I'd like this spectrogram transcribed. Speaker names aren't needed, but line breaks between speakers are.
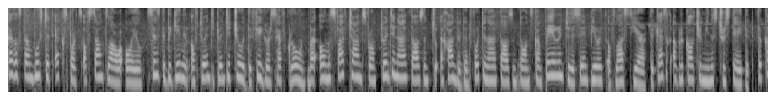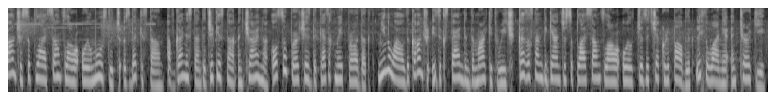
Kazakhstan boosted exports of sunflower oil. Since the beginning of 2022, the figures have grown by almost five times from 29,000 to 149,000 tons comparing to the same period of last year, the Kazakh Agriculture Ministry stated. The country supplies sunflower oil mostly to Uzbekistan. Afghanistan, Tajikistan and China also purchased the Kazakh-made product. Meanwhile, the country is expanding the market reach. Kazakhstan began to supply sunflower oil to the Czech Republic, Lithuania and Turkey.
